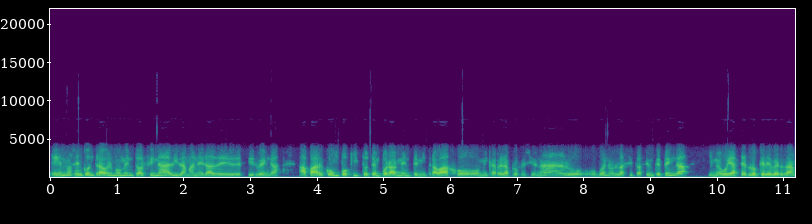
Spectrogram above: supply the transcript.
hemos encontrado el momento al final y la manera de decir, venga, aparco un poquito temporalmente mi trabajo o mi carrera profesional o, bueno, la situación que tenga y me voy a hacer lo que de verdad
